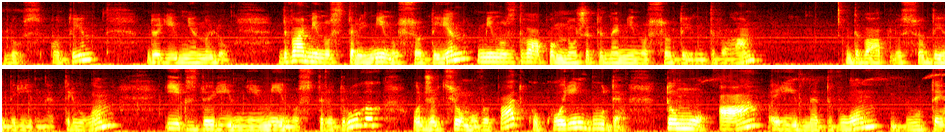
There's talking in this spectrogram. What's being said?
плюс 1 дорівнює 0. 2 мінус 3 мінус 1, мінус 2 помножити на мінус 1 2. 2 плюс 1 рівне 3 х дорівнює мінус 3 других, отже, в цьому випадку корінь буде. Тому а рівне 2 бути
